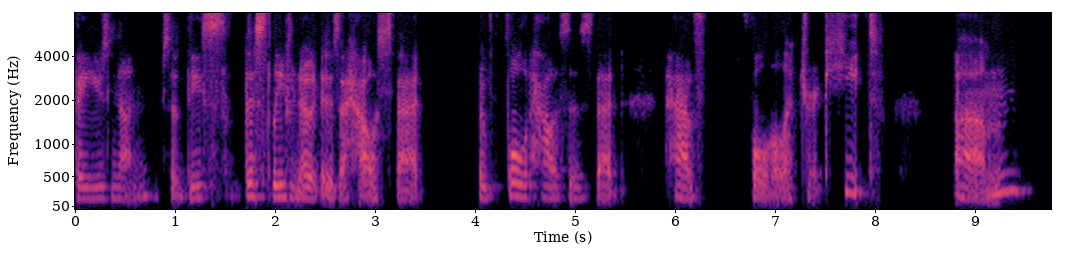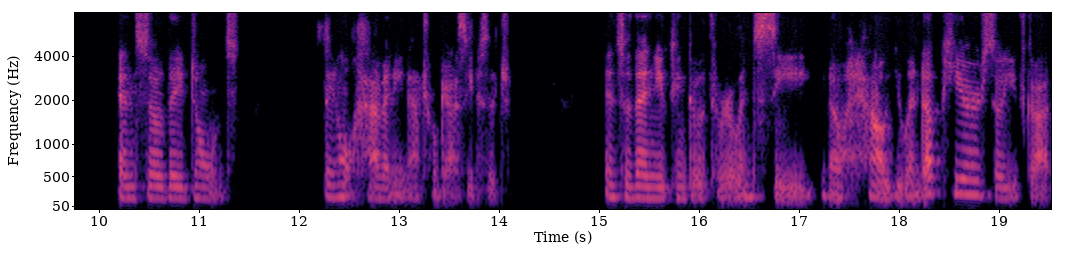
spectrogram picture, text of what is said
they use none. So these this leaf node is a house that full of houses that have full electric heat. Um, and so they don't they don't have any natural gas usage. And so then you can go through and see, you know, how you end up here. So you've got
